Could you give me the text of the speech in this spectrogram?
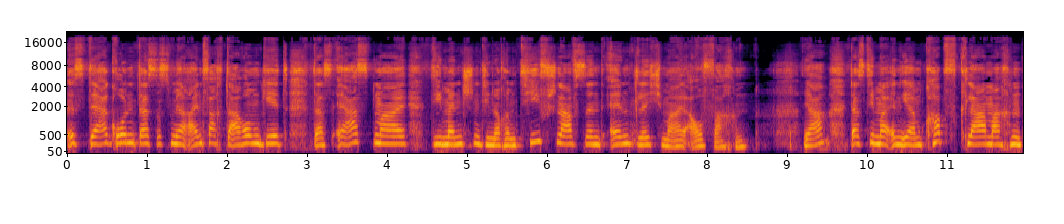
ist der Grund, dass es mir einfach darum geht, dass erstmal die Menschen, die noch im Tiefschlaf sind, endlich mal aufwachen. Ja, dass die mal in ihrem Kopf klar machen,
